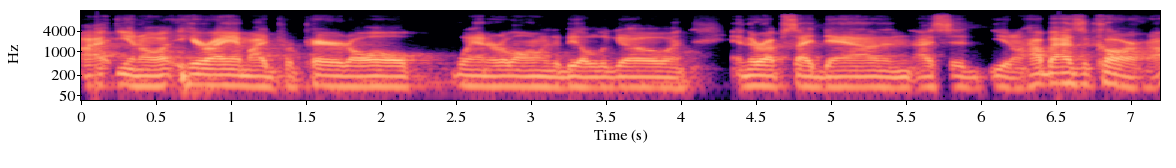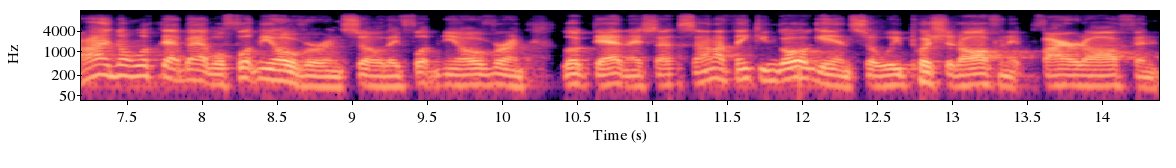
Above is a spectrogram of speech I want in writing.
I, you know, here I am. I'd prepared all winter long to be able to go, and and they're upside down. And I said, you know, how bad's the car? I don't look that bad. Well, flip me over. And so they flipped me over and looked at, it and they said, son, I think you can go again. So we pushed it off, and it fired off, and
